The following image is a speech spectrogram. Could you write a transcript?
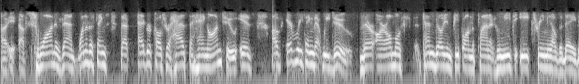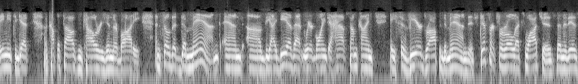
uh, a swan event, one of the things that agriculture has to hang on to is of everything that we do. There are almost 10 billion people on the planet who need to eat three meals a day. They need to get a couple thousand calories in their body. And so the demand and uh, the idea that we're going to have some kind, a severe drop in demand, it's different for Rolex watches than it is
